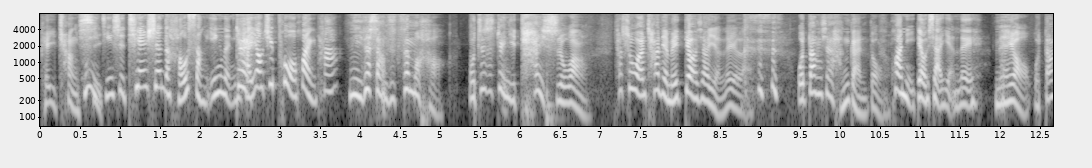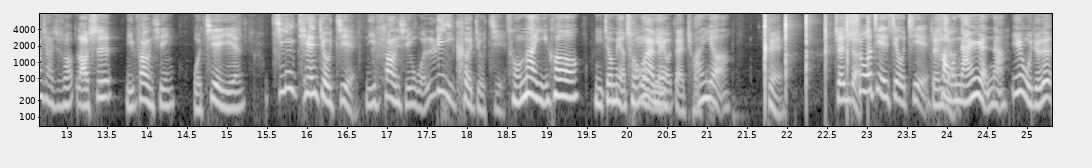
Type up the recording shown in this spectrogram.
可以唱戏，你已经是天生的好嗓音了，你还要去破坏它？你的嗓子这么好，我真是对你太失望了。”他说完，差点没掉下眼泪来。我当下很感动，换你掉下眼泪没有？我当下就说：“老师，你放心，我戒烟，今天就戒。你放心，我立刻就戒。从那以后，你就没有抽过烟，没有再抽。哎呀。”对，真的说戒就戒，好男人呐！因为我觉得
